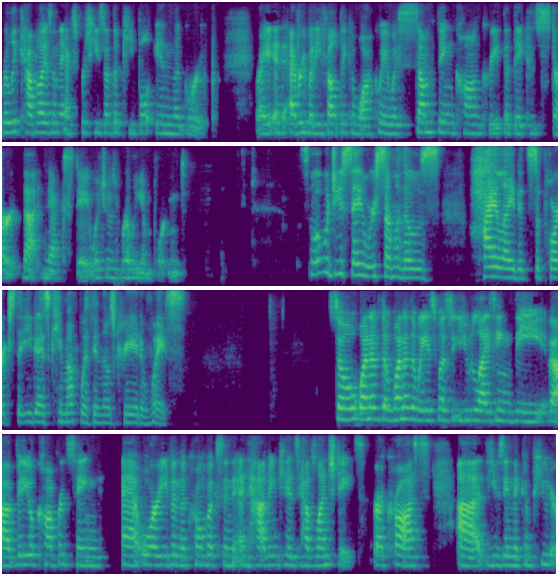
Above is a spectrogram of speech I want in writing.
really capitalize on the expertise of the people in the group right? And everybody felt they could walk away with something concrete that they could start that next day, which was really important. So, what would you say were some of those highlighted supports that you guys came up with in those creative ways? So one of the one of the ways was utilizing the uh, video conferencing uh, or even the Chromebooks and, and having kids have lunch dates or across uh, using the computer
